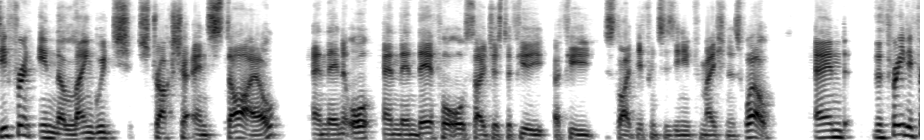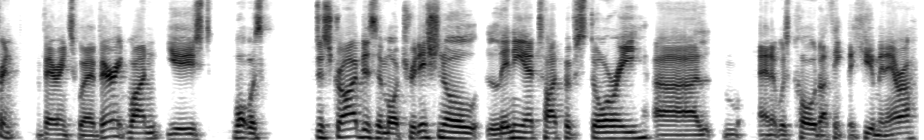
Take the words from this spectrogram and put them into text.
different in the language structure and style, and then all, and then therefore also just a few a few slight differences in information as well. And the three different variants were variant one used what was described as a more traditional linear type of story. Uh, and it was called, I think, the human error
